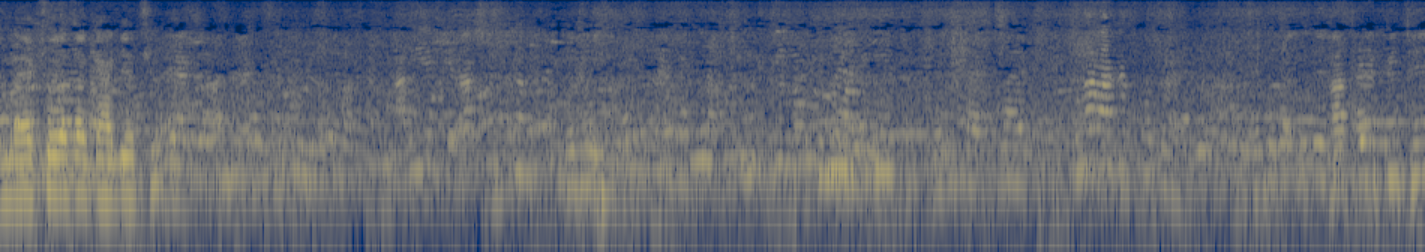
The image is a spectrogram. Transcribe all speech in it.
আমরা একশো স্বৈরাচারকে হাঁটিয়েছি পিঠে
